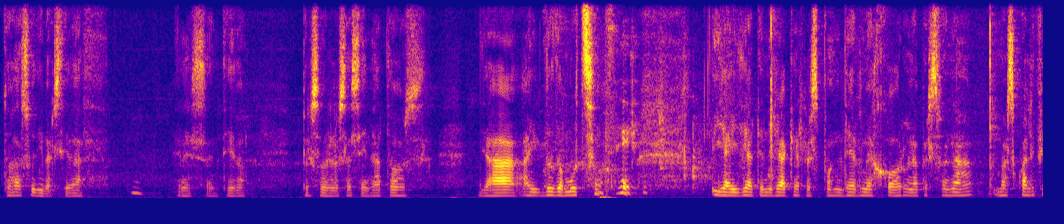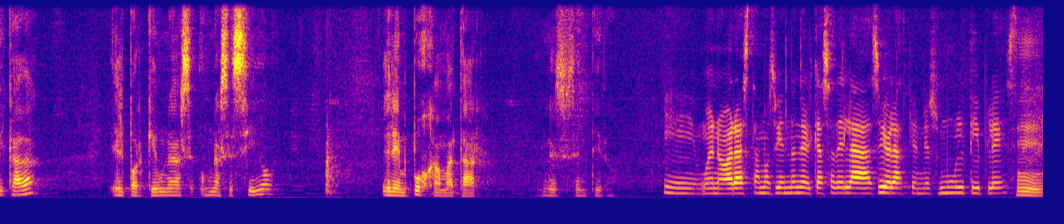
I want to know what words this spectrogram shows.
toda su diversidad en ese sentido. Pero sobre los asesinatos ya hay dudo mucho. Y ahí ya tendría que responder mejor una persona más cualificada el por qué un asesino le empuja a matar en ese sentido. Y bueno, ahora estamos viendo en el caso de las violaciones múltiples, mm.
